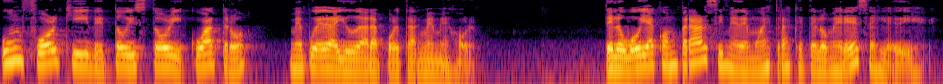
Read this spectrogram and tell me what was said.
un Forky de Toy Story 4 me puede ayudar a portarme mejor. Te lo voy a comprar si me demuestras que te lo mereces, le dije.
